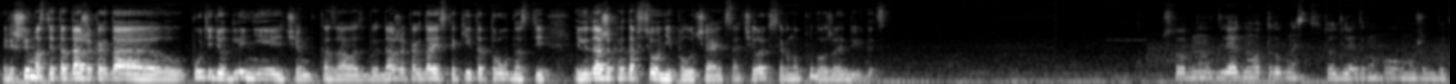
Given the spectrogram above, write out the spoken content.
Решимость это даже когда путь идет длиннее, чем казалось бы, даже когда есть какие-то трудности, или даже когда все не получается, а человек все равно продолжает двигаться. Что для одного трудности, то для другого может быть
